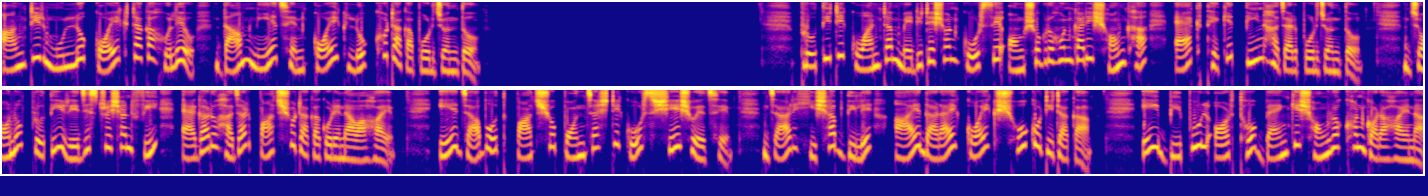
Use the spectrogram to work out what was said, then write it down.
আংটির মূল্য কয়েক টাকা হলেও দাম নিয়েছেন কয়েক লক্ষ টাকা পর্যন্ত। প্রতিটি কোয়ান্টাম মেডিটেশন কোর্সে অংশগ্রহণকারী সংখ্যা এক থেকে তিন হাজার পর্যন্ত। জনপ্রতি রেজিস্ট্রেশন ফি এগারো হাজার পাঁচশো টাকা করে নেওয়া হয়। এ যাবৎ পাঁচশো পঞ্চাশটি কোর্স শেষ হয়েছে, যার হিসাব দিলে আয় দাঁড়ায় কয়েকশো কোটি টাকা। এই বিপুল অর্থ ব্যাংকে সংরক্ষণ করা হয় না।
